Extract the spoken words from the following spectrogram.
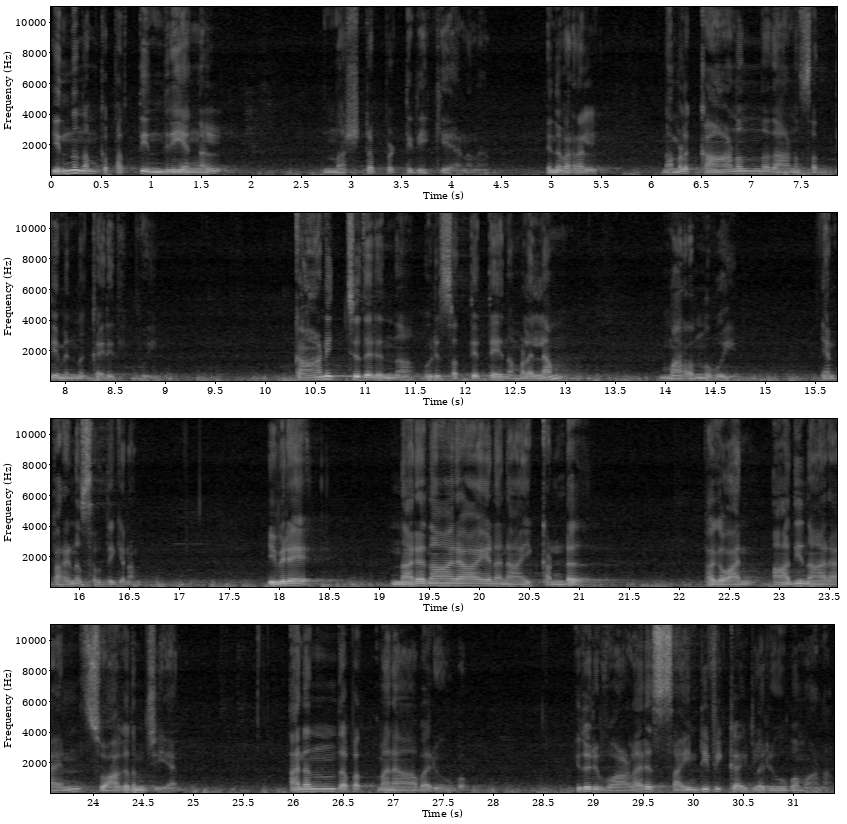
ഇന്ന് നമുക്ക് പത്ത് ഇന്ദ്രിയങ്ങൾ നഷ്ടപ്പെട്ടിരിക്കുകയാണെന്ന് എന്ന് പറഞ്ഞാൽ നമ്മൾ കാണുന്നതാണ് സത്യമെന്ന് കരുതിപ്പോയി. കാണിച്ചു തരുന്ന ഒരു സത്യത്തെ നമ്മളെല്ലാം മറന്നുപോയി. ഞാൻ പറയുന്നത് ശ്രദ്ധിക്കണം. ഇവരെ നരനാരായണനായി കണ്ട് ഭഗവാൻ ആദിനാരായണൻ സ്വാഗതം ചെയ്യാൻ. അനന്തപത്മനാഭ രൂപം. ഇതൊരു വളരെ സയന്റിഫിക് ആയിട്ടുള്ള രൂപമാണ്.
